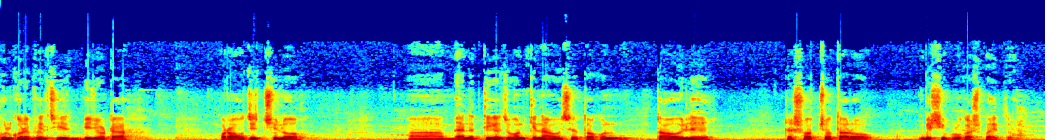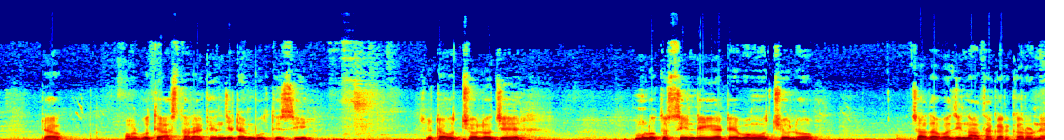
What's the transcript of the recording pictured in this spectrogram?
ভুল করে ফেলছি, ভিডিওটা করা উচিত ছিল। ভ্যানের থেকে যখন কেনা হয়েছে তখন তাহলে এটা স্বচ্ছতা আরও বেশি প্রকাশ পাইতো। যাই আমার প্রতি আস্থা রাখেন, যেটা আমি বলতেছি। সেটা হচ্ছে হলো যে, মূলত সিন্ডিকেট এবং হচ্ছে হলো চাঁদাবাজি না থাকার কারণে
